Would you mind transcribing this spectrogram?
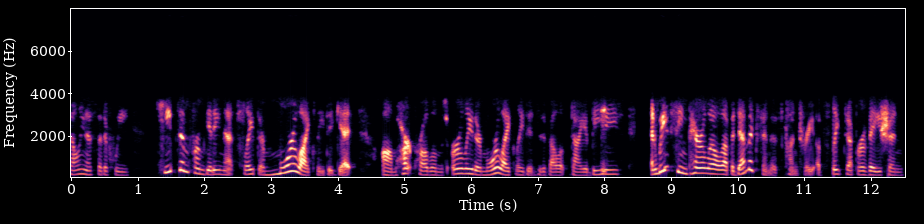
telling us that if we keep them from getting that sleep, they're more likely to get um, heart problems early. They're more likely to develop diabetes. And we've seen parallel epidemics in this country of sleep deprivation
